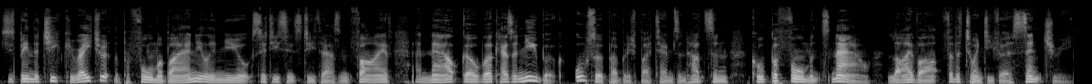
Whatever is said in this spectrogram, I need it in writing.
She's been the chief curator at the Performa Biennial in New York City since 2005, and now Goldberg has a new book, also published by Thames and Hudson, called Performance Now Live Art for the 21st Century.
